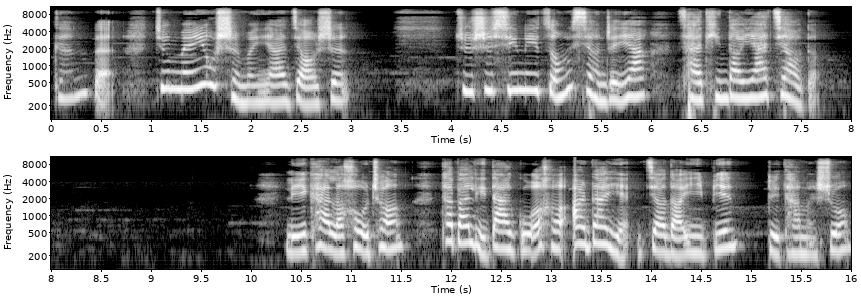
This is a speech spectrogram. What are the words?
根本就没有什么鸭叫声，只是心里总想着鸭，才听到鸭叫的。离开了后窗，他把李大国和二大眼叫到一边，对他们说：“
